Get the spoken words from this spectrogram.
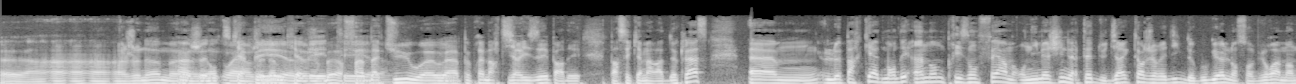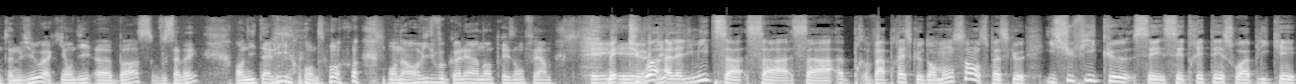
euh, un, un, jeune homme un jeune, handicapé, qui avait été, battu ou, à peu près martyrisé par des par ses camarades de classe. le parquet a demandé un an de prison ferme. On imagine la tête du directeur juridique de Google dans son bureau à Mountain View, à qui on dit boss, vous savez, en Italie, on, on a envie de vous coller un an de prison ferme. Mais tu vois, à la limite, ça, ça, ça va presque dans mon sens parce que il suffit que ces, ces traités soient appliqués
